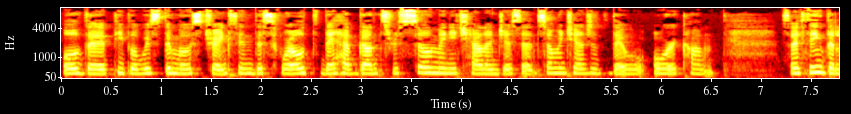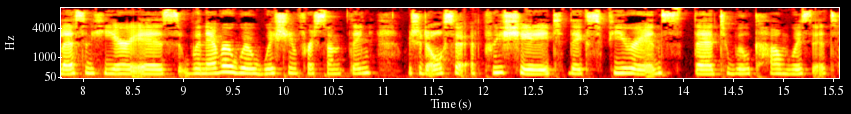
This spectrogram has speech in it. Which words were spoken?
all the people with the most strength in this world, they have gone through so many challenges and so many challenges they will overcome. So I think the lesson here is whenever we're wishing for something, we should also appreciate the experience that will come with it.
